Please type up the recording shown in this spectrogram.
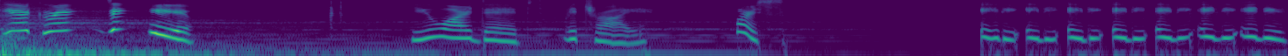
You're crazy! You are dead. Retry. Of course. 80, 80, 80, 80, 80, 80, 80.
